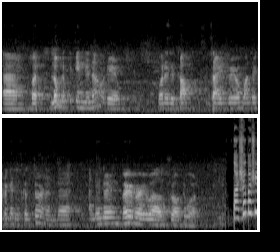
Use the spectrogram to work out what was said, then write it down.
Um, but look at India now; they're one of the top sides where one-day cricket is concerned, and uh, and they're doing very, very well throughout the world. পাশাপাশি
